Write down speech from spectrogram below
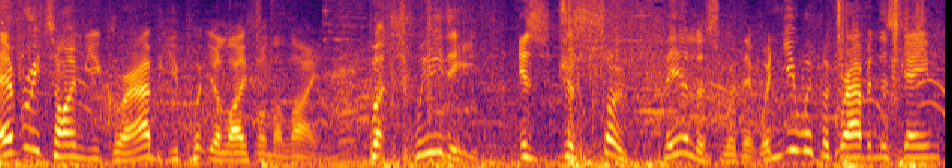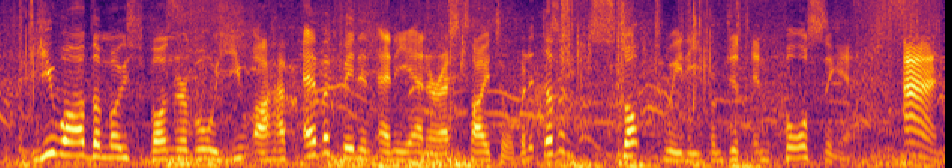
Every time you grab, you put your life on the line. But Tweedy is just so fearless with it. When you whip a grab in this game, you are the most vulnerable you are, have ever been in any NRS title. But it doesn't stop Tweedy from just enforcing it and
